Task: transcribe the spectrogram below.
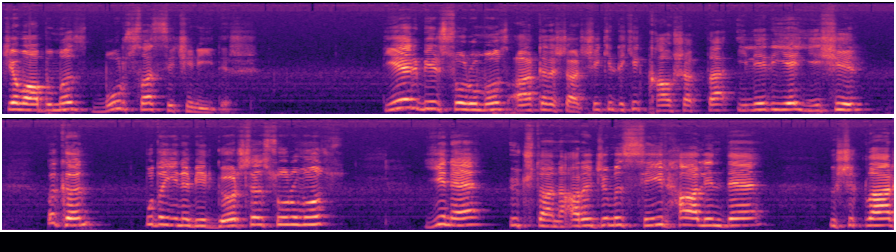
Cevabımız Bursa seçeneğidir. Diğer bir sorumuz arkadaşlar şekildeki kavşakta ileriye yeşil. Bakın bu da yine bir görsel sorumuz. Yine 3 tane aracımız seyir halinde. Işıklar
